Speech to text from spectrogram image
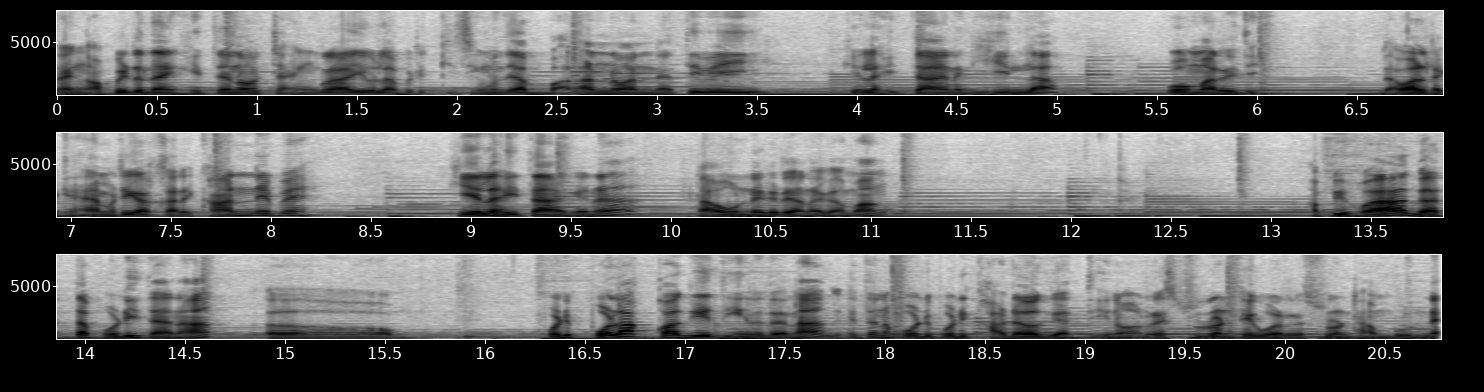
දැන් අපිට දැන් හිතෙනවා චැංග්‍රායු වල අපිට කිසිම දෙයක් බලන්නවත් නැති වෙයි කියලා හිතාගෙන ගිහිල්ලා කොහොම හරි ඉතින් දවල්ට කෑම ටිකක් හරි කන්න එපේ කියලා හිතාගෙන ටවුන් එකට යන ගමන් අපි හොයා ගත්ත පොඩි තැනක් පොඩි පොලක් වගේ තියෙන තැනක්. එතන පොඩි පොඩි කඩව ගැතින රෙස්ටරන්ට එව රෙස්ටරන්ට හම්බුන්න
